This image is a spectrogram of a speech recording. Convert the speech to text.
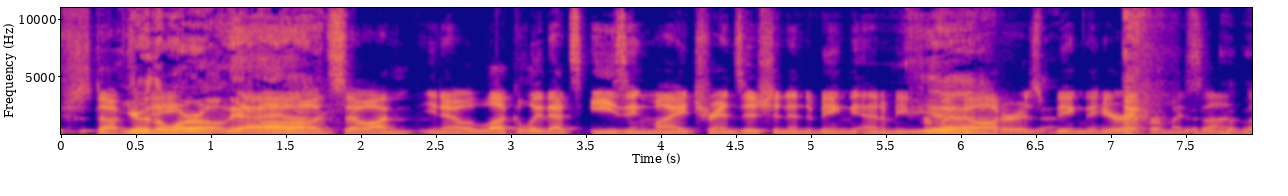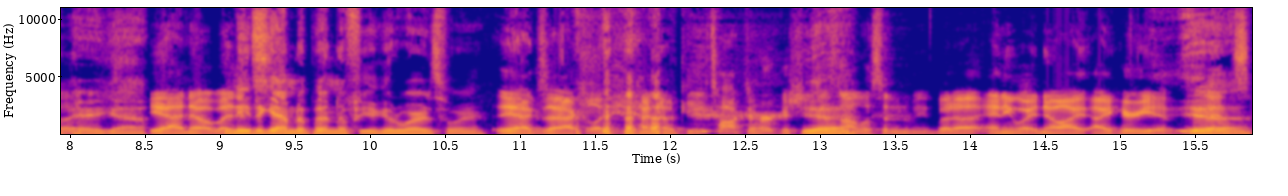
stuck. You're the me. world. Yeah. Oh, yeah. and so I'm, you know, luckily that's easing my transition into being the enemy for my daughter as being the hero for my son. But there you go. yeah, no, but you need to get him to put in a few good words for you. yeah, exactly. Yeah, no, can you talk to her because she's Yeah. just not listening to me? But uh, anyway, no, I, I hear you. Yeah. It's,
